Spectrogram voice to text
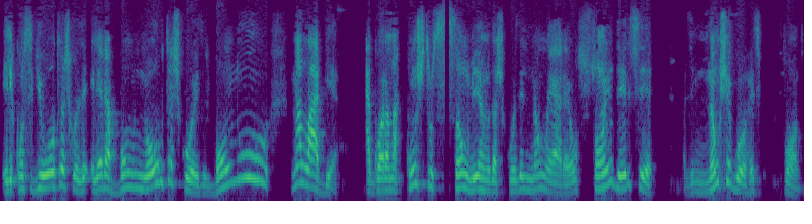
Ele conseguiu outras coisas. Ele era bom em outras coisas. Bom no, na lábia. Agora, na construção mesmo das coisas, ele não era. É o sonho dele ser. Mas ele não chegou a esse ponto.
